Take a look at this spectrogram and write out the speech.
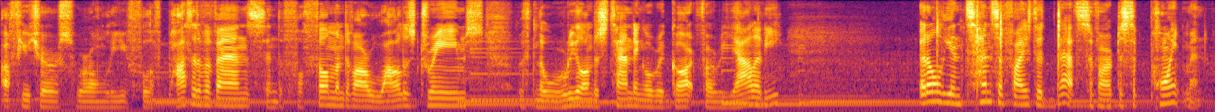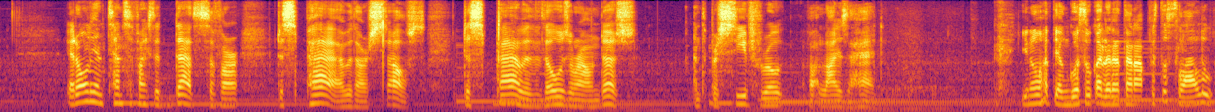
our futures were only full of positive events and the fulfillment of our wildest dreams with no real understanding or regard for reality, it only intensifies the depths of our disappointment. It only intensifies the depths of our despair with ourselves, despair with those around us, and the perceived road that lies ahead. You know what yang gue suka dari terapis tuh selalu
